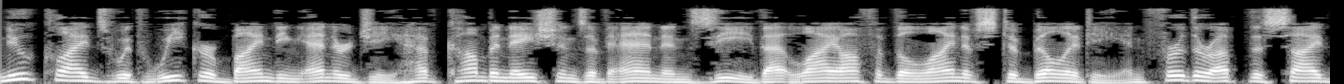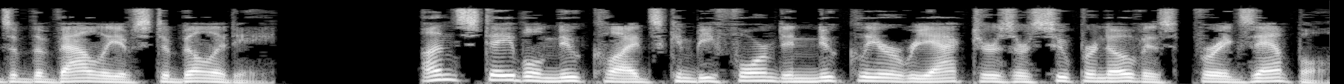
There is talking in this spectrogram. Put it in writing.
Nuclides with weaker binding energy have combinations of N and Z that lie off of the line of stability and further up the sides of the valley of stability. Unstable nuclides can be formed in nuclear reactors or supernovas, for example.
